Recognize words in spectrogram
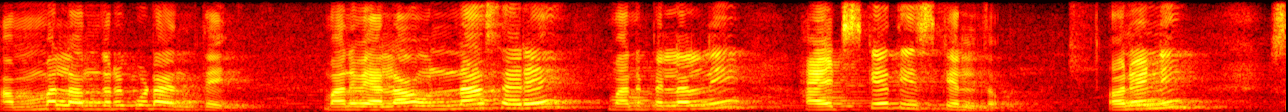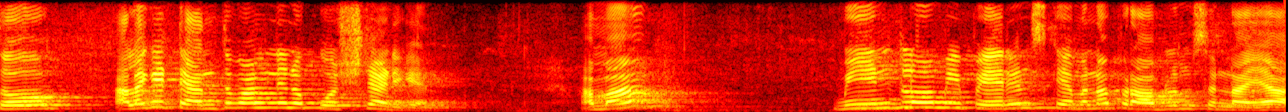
అమ్మలందరూ కూడా అంతే. మనం ఎలా ఉన్నా సరే మన పిల్లల్ని హైట్స్కే తీసుకెళ్తాం. అవునండి? సో అలాగే టెన్త్ వాళ్ళు నేను క్వశ్చన్ అడిగాను. అమ్మా మీ ఇంట్లో మీ పేరెంట్స్కి ఏమైనా ప్రాబ్లమ్స్ ఉన్నాయా?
